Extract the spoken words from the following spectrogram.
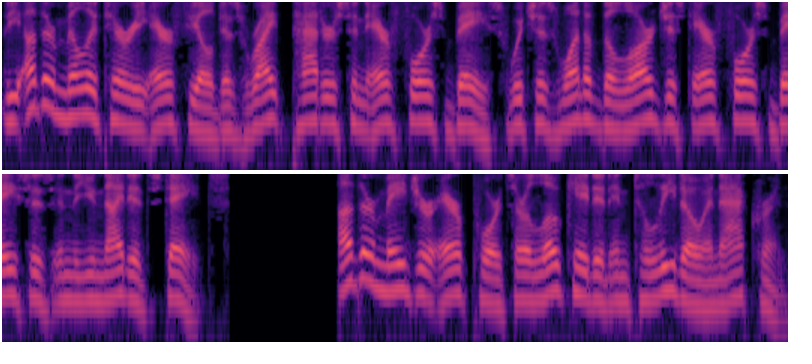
The other military airfield is Wright-Patterson Air Force Base which is one of the largest Air Force bases in the United States. Other major airports are located in Toledo and Akron.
